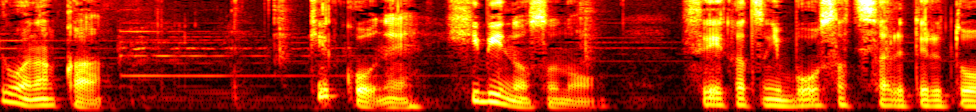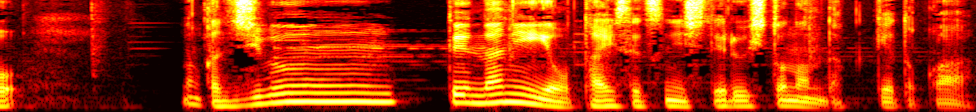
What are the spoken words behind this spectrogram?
要はなんか結構ね、日々のその生活に忙殺されてると、なんか自分って何を大切にしてる人なんだっけとか、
